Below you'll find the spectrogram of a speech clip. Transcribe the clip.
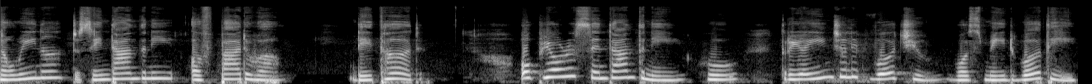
Novena to Saint Anthony of Padua. Day 3rd. O purest Saint Anthony, who through your angelic virtue was made worthy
